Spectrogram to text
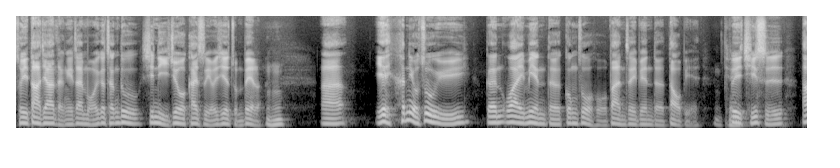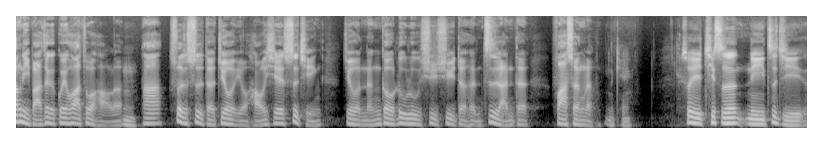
所以大家等于在某一个程度，心里就开始有一些准备了。嗯哼，啊，也很有助于。跟外面的工作伙伴这边的道别.所以其实当你把这个规划做好了，嗯，它顺势的就有好一些事情就能够陆陆续续的很自然的发生了。OK，所以其实你自己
